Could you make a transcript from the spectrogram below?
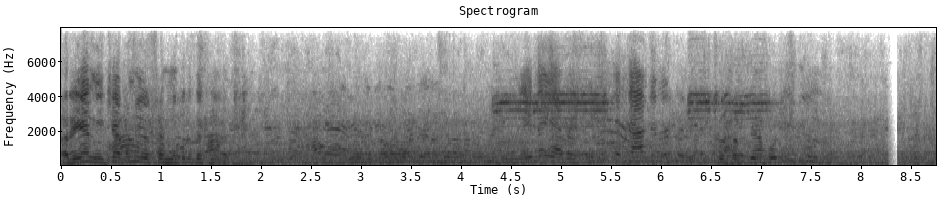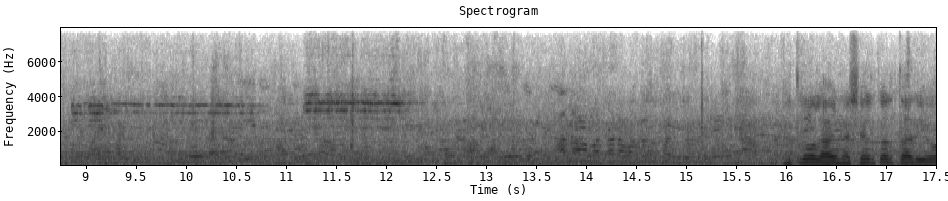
अरे यहाँ नीचे अपन ये समुद्र देखने जाते हैं। तो सबके यहाँ મિત્રો લાઈવને શેર કરતા રહ્યો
